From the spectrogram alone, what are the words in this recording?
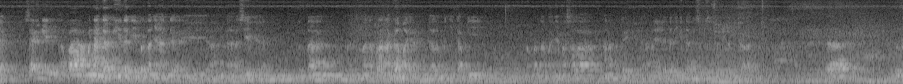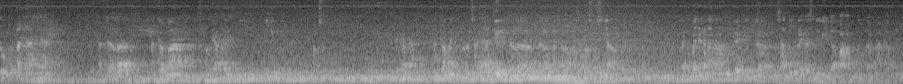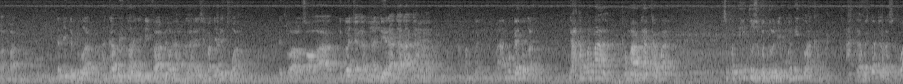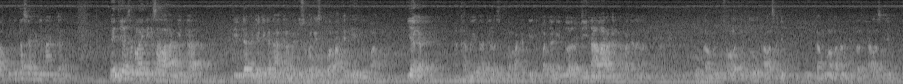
Ya, saya ingin apa menanggapi tadi pertanyaan dari Amina Hasim ya tentang eh, di mana peran agama ya dalam menyikapi apa namanya masalah anak muda ini. Ya. Anak muda tadi kita diskusi dan kita bicara. Ya, tentu pertanyaannya adalah agama seperti apa yang ingin dimaksud. Ya, karena agama itu menurut saya hadir dalam dalam masalah-masalah sosial. Nah kebanyakan anak muda ini sudah satu mereka sendiri nggak paham tentang agama itu apa. Dan yang kedua agama itu hanya difahami oleh hal-hal yang sifatnya ritual, ritual sholat itu aja kan hadir acara-acara. Apa bukan itu? Anak muda itu kan nggak akan pernah memahami agama seperti itu sebetulnya bukan itu agama. Agama itu adalah sebuah aktivitas yang menyenangkan. Nah itu yang setelah ini kesalahan kita tidak menjadikan agama itu sebagai sebuah paket kehidupan. Iya kan? Agama itu adalah sebuah paket kehidupan dan itu harus dinalarkan kepada anak muda. Oh, kamu sholat itu alasannya begini, kamu melakukan aktivitas alasannya begini.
